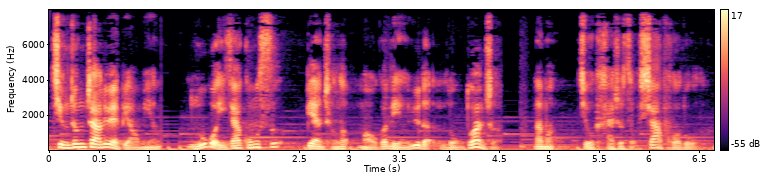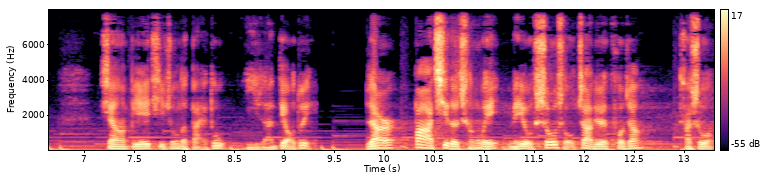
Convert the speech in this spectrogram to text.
竞争战略表明，如果一家公司变成了某个领域的垄断者，那么就开始走下坡路了。像 BAT 中的百度已然掉队。然而，霸气的程维没有收手战略扩张。他说：“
